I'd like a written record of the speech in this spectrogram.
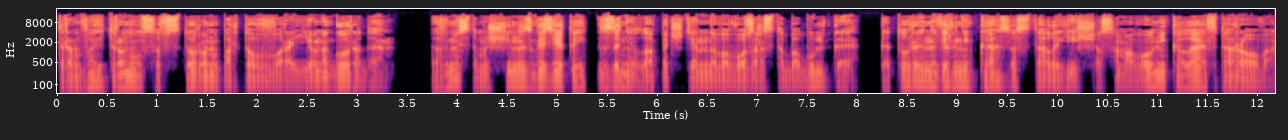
Трамвай тронулся в сторону портового района города. Вместо мужчины с газетой заняла почтенного возраста бабулька которая наверняка застала еще самого Николая II.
